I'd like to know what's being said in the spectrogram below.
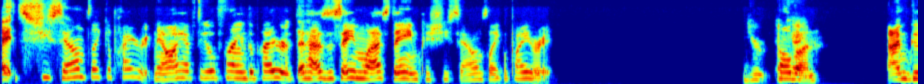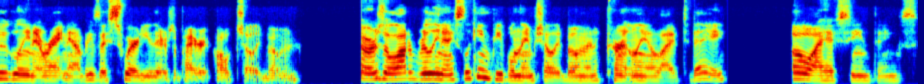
It's, she sounds like a pirate. Now I have to go find the pirate that has the same last name because she sounds like a pirate. You're Hold on. I'm Googling it right now because I swear to you there's a pirate called Shelley Bowman. There's a lot of really nice looking people named Shelley Bowman currently alive today. Oh, I have seen things.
